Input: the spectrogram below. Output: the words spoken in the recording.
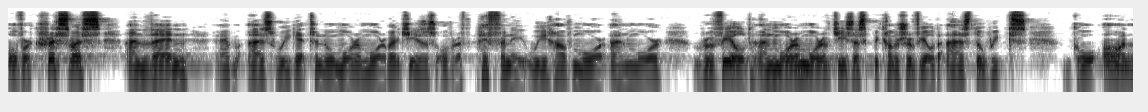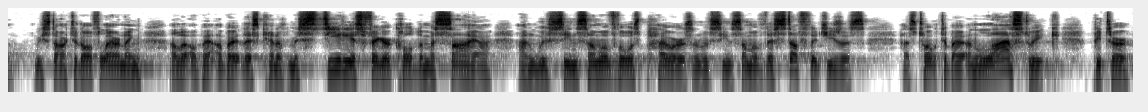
over Christmas, and then um, as we get to know more and more about Jesus over Epiphany, we have more and more revealed, and more and more of Jesus becomes revealed as the weeks go on. We started off learning a little bit about this kind of mysterious figure called the Messiah, and we've seen some of those powers, and we've seen some of the stuff that Jesus has talked about. And last week, Peter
